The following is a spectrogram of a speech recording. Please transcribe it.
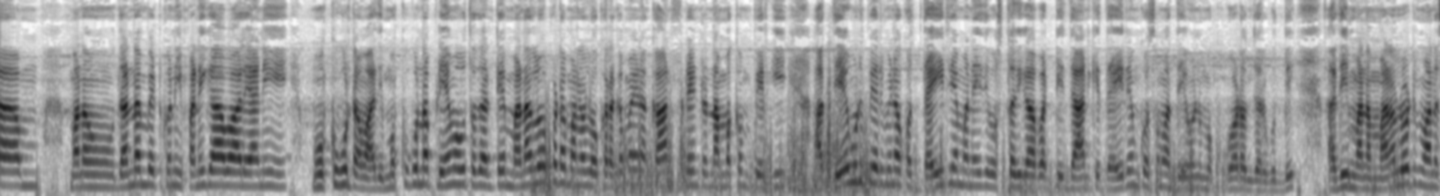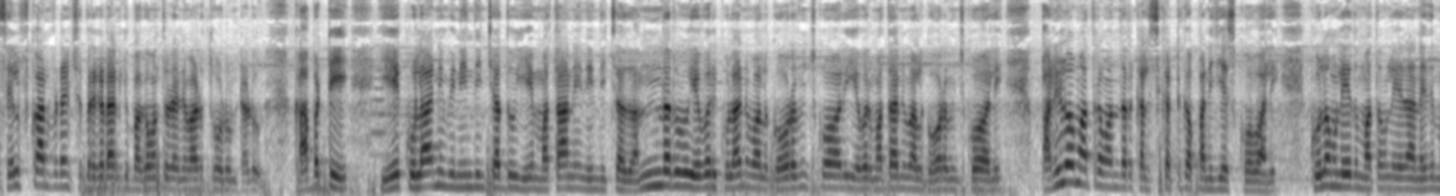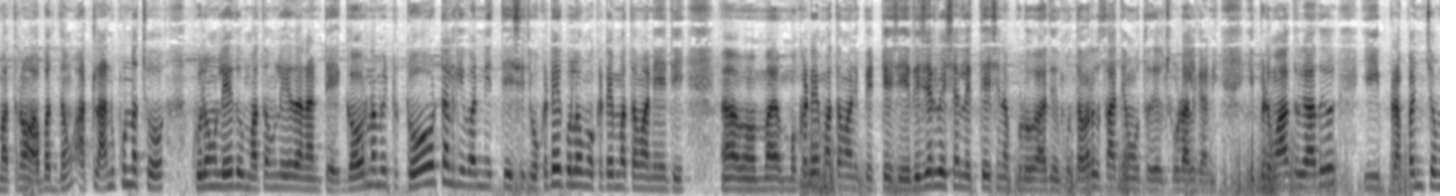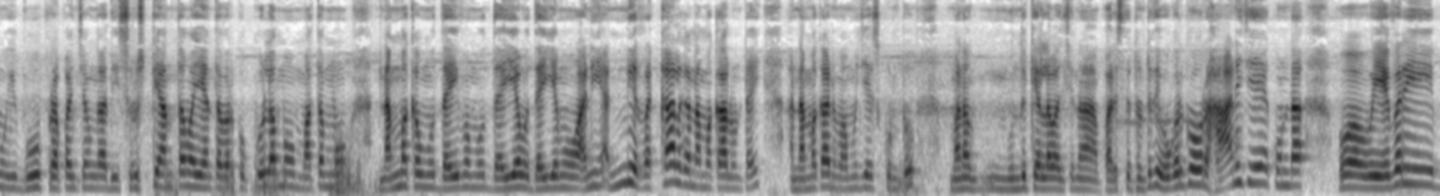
మనం దండం పెట్టుకొని పని కావాలి అని మొక్కుకుంటాం. అది మొక్కుకున్నప్పుడు ఏమవుతుందంటే మన లోపల మనలో ఒక రకమైన కాన్ఫిడెంట్ నమ్మకం పెరిగి ఆ దేవుని పేరు మీద ఒక ధైర్యం అనేది వస్తుంది కాబట్టి దానికి ధైర్యం కోసం ఆ దేవుని మొక్కుకోవడం జరుగుద్ది. అది మన మనలోటి మన సెల్ఫ్ కాన్ఫిడెన్స్ పెరగడానికి భగవంతుడు అనేవాడు తోడుంటాడు. కాబట్టి ఏ కులాన్ని నిందించద్దు ఏ మతాన్ని నిందించదు అందరూ ఎవరి కులాన్ని వాళ్ళు గౌరవించుకోవాలి ఎవరి మతాన్ని వాళ్ళు గౌరవించుకోవాలి. పనిలో మాత్రం అందరూ కలిసికట్టుగా పని చేసుకోవాలి. కులం లేదు మతం లేదు అనేది మాత్రం అబద్ధం. అట్లా అనుకున్నచో కులం లేదు మతం లేదు అని అంటే గవర్నమెంట్ టోటల్గా ఇవన్నీ ఎత్తేసి ఒకటే కులం ఒకటే మతం అనేటి ఒకటే మతం అని పెట్టేసి రిజర్వేషన్లు ఎత్తేసినప్పుడు అది కొంతవరకు సాధ్యమవుతుంది చూడాలి కానీ ఇప్పుడు మాత్రం కాదు. ఈ ప్రపంచము ఈ భూ ప్రపంచం కాదు ఈ సృష్టి అంతమయ్యేంత వరకు కులము మతము నమ్మకము దైవము దయ్యము దయ్యము అని అన్ని రకాలుగా నమ్మకాలు ఉంటాయి. ఆ నమ్మకాన్ని వమ్ము చేసుకుంటూ మనం ముందుకెళ్ళవలసిన పరిస్థితి ఉంటుంది. ఒకరికొకరు హాని చేయకుండా ఎవరి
